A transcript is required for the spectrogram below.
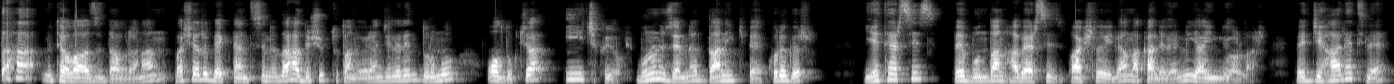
daha mütevazı davranan, başarı beklentisini daha düşük tutan öğrencilerin durumu oldukça iyi çıkıyor. Bunun üzerine Dunning ve Kruger yetersiz ve bundan habersiz başlığıyla makalelerini yayınlıyorlar ve cehaletle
